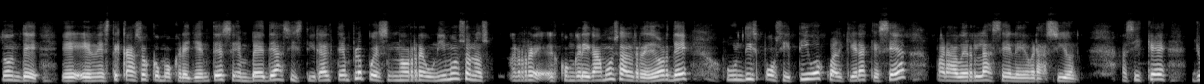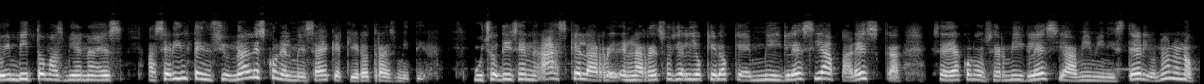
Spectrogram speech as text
donde eh, en este caso como creyentes, en vez de asistir al templo, pues nos reunimos o nos congregamos alrededor de un dispositivo cualquiera que sea para ver la celebración. Así que yo invito más bien a, es, a ser intencionales con el mensaje que quiero transmitir. Muchos dicen, ah, es que la en la red social yo quiero que mi iglesia aparezca, se dé a conocer mi iglesia, mi ministerio. No, no, no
